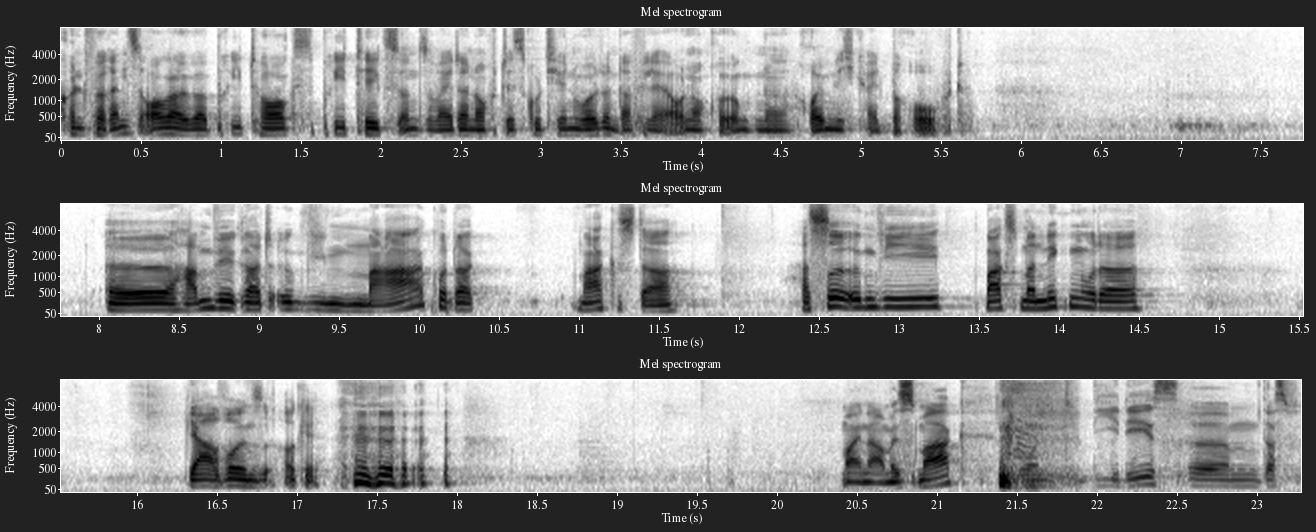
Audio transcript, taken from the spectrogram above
Konferenzorga über Pre-Talks, Pre-Ticks und so weiter noch diskutieren wollte und da vielleicht auch noch irgendeine Räumlichkeit braucht. Haben wir gerade irgendwie Marc oder Marc ist da? Hast du irgendwie, magst du mal nicken oder? Ja, wollen sie, okay. Mein Name ist Marc und die Idee ist, ähm, dass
